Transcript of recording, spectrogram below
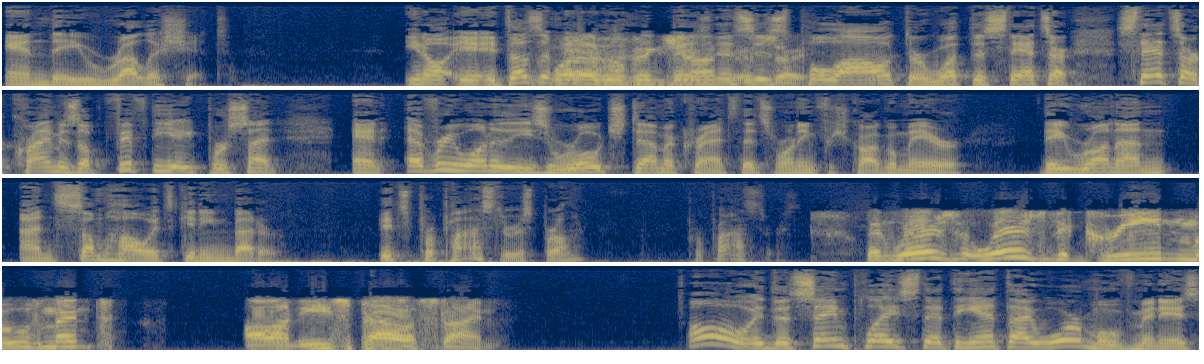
and they relish it. You know, it, it doesn't One matter how many businesses sorry. pull out or what the stats are. Stats are crime is up 58%. And every one of these roach Democrats that's running for Chicago mayor, they run on, on somehow it's getting better. It's preposterous, brother. Preposterous. And where's where's the green movement on East Palestine? Oh, the same place that the anti-war movement is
